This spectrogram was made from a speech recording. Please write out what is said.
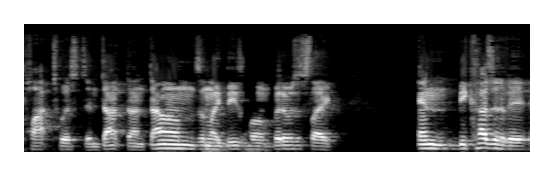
plot twists and dun dun duns and like these moments, but it was just like, and because of it,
